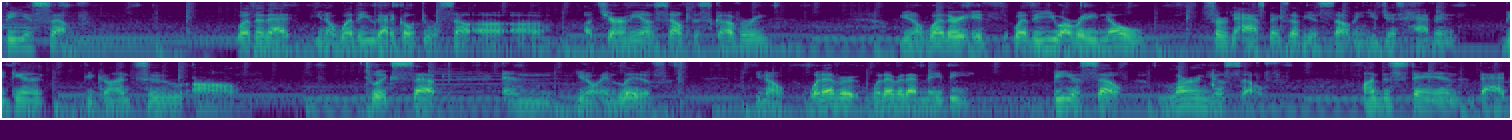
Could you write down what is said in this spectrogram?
be yourself whether that you know whether you got to go through a, a, a journey of self-discovery you know whether it's whether you already know certain aspects of yourself and you just haven't begun begun to um, to accept and you know and live you know whatever whatever that may be. Be yourself. Learn yourself. Understand that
